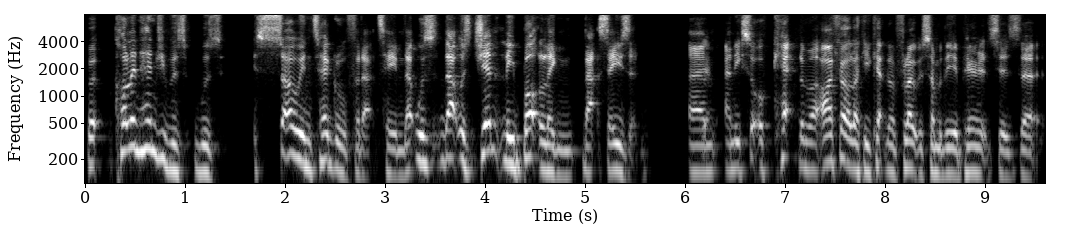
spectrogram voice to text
but Colin Hendry was was so integral for that team. That was that was gently bottling that season. Um, And he sort of kept them. I felt like he kept them afloat with some of the appearances that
